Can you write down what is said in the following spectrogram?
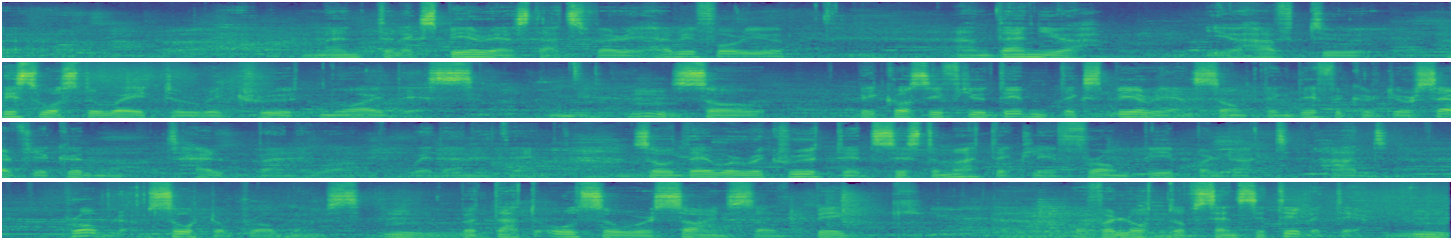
a mental experience that's very heavy for you, and then you you have to. This was the way to recruit Noaidis. Mm. So because if you didn't experience something difficult yourself, you couldn't help anyone with anything. So they were recruited systematically from people that had problems, sort of problems, Mm. but that also were signs of big, uh, of a lot of sensitivity. Mm.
